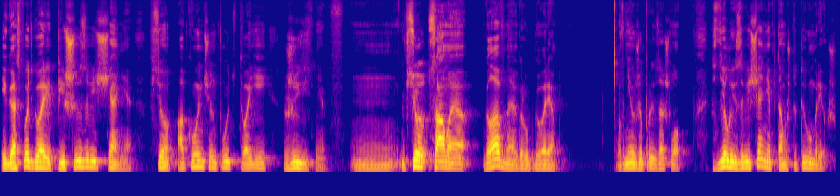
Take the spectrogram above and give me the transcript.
И Господь говорит, пиши завещание, все, окончен путь твоей жизни. Все самое главное, грубо говоря, в ней уже произошло. Сделай завещание, потому что ты умрешь.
